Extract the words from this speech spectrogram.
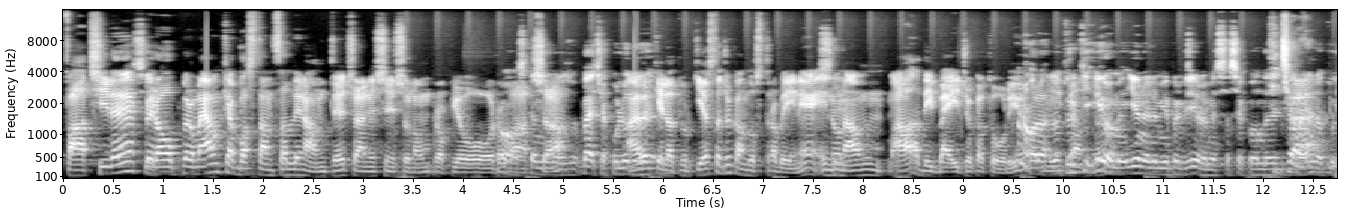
facile, Sì. però per me anche abbastanza allenante, cioè nel senso non proprio No, robaccia. scandaloso. Beh, c'è quello Ah, dove... perché la Turchia sta giocando strabene e Sì. non ha, un- ha dei bei giocatori. No, la, la Turchia, io, io nelle mie previsioni l'ho messa a seconda del girone, c'è? la Turchia.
